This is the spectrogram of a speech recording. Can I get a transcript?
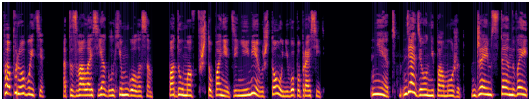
Попробуйте, отозвалась я глухим голосом, подумав, что понятия не имею, что у него попросить. Нет, дяде он не поможет. Джеймс Стэнвей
